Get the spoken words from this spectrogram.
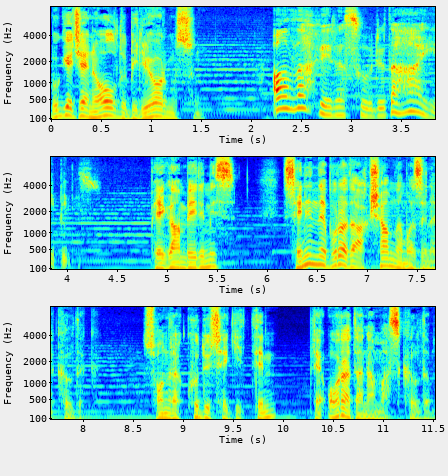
bu gece ne oldu biliyor musun? Allah ve Resulü daha iyi bilir. Peygamberimiz seninle burada akşam namazını kıldık. Sonra Kudüs'e gittim ve orada namaz kıldım.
